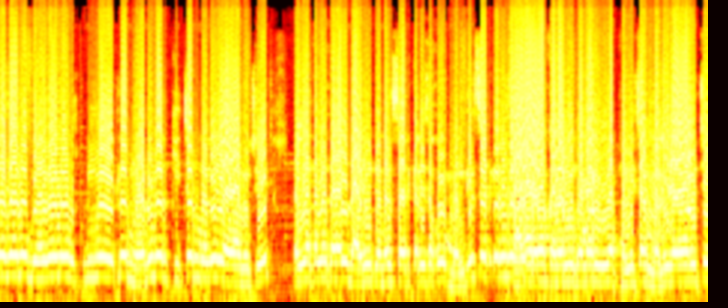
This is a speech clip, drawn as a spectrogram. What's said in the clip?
મજાનું બહેનોનું પ્રિય એટલે મોડ્યુલર કિચન મળી રહેવાનું છે. અહીંયા તમે તમારું ડાઇનિંગ ટેબલ સેટ કરી શકો, મંદિર સેટ કરી શકો. સારા એવા કલરનું તમારું અહીંયા ફર્નિચર મળી રહેવાનું છે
